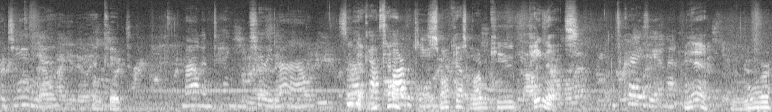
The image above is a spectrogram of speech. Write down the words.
Virginia. How you doing? Uncooked. Mild and tangy chili lime. Yeah, Smokehouse okay. barbecue. Smokehouse barbecue peanuts. It's crazy, isn't it? Yeah. More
